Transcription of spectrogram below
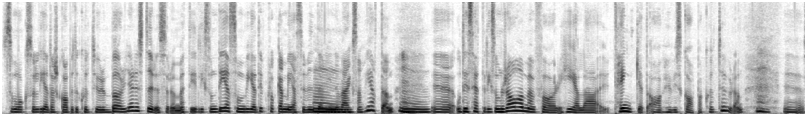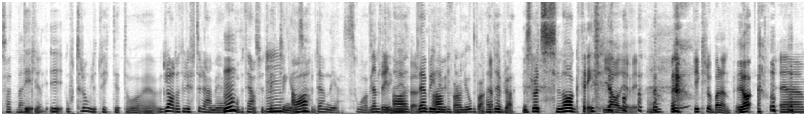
som också ledarskapet och kulturen börjar i styrelserummet. Det är liksom det som VD plockar med sig vidare mm. in i mm. verksamheten. Mm. Eh, och det sätter liksom ramen för hela tänket av hur vi skapar kulturen. Mm. Eh, så att det är otroligt viktigt och jag är glad att du lyfter det här med mm. kompetensutveckling. Mm. Alltså, ja. för den är så viktig. Den brinner vi för. Den brinner ja. vi för allihopa. Ja, det är bra. Vi slår ett slag för det. Ja det gör vi. Vi klubbar den. Ja. eh,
